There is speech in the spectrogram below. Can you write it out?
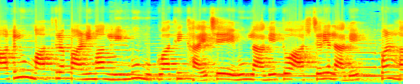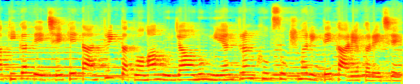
આટલું માત્ર પાણીમાં લીંબુ મૂકવાથી થાય છે એવું લાગે તો આશ્ચર્ય લાગે, પણ હકીકત એ છે કે તાંત્રિક તત્વોમાં ઉર્જાઓનું નિયંત્રણ ખૂબ સૂક્ષ્મ રીતે કાર્ય કરે છે.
